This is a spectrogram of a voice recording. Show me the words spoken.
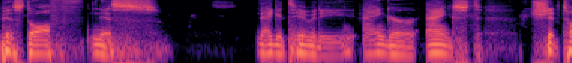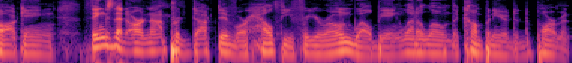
pissed offness negativity, anger, angst, shit talking, things that are not productive or healthy for your own well-being let alone the company or the department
